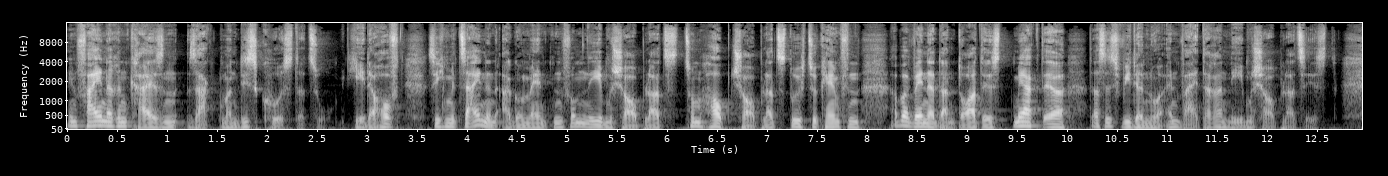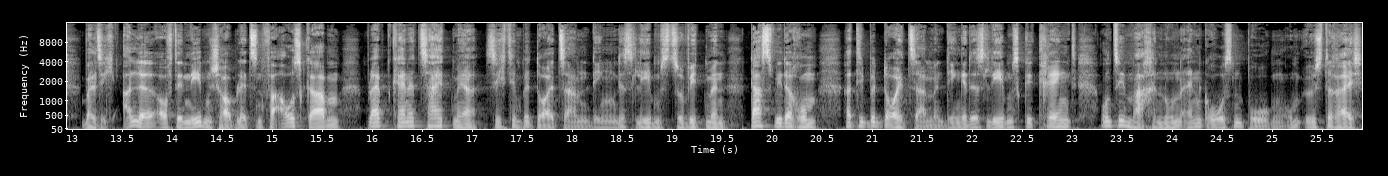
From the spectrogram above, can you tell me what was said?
in feineren Kreisen sagt man Diskurs dazu. Jeder hofft, sich mit seinen Argumenten vom Nebenschauplatz zum Hauptschauplatz durchzukämpfen, aber wenn er dann dort ist, merkt er, dass es wieder nur ein weiterer Nebenschauplatz ist. Weil sich alle auf den Nebenschauplätzen verausgaben, bleibt keine Zeit mehr, sich den bedeutsamen Dingen des Lebens zu widmen. Das wiederum hat die bedeutsamen Dinge des Lebens gekränkt und sie machen nun einen großen Bogen um Österreich.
